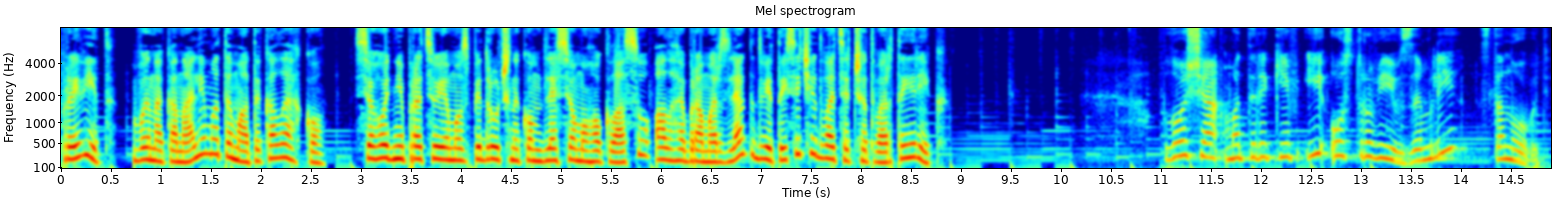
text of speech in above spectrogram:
Привіт! Ви на каналі Математика Легко. Сьогодні працюємо з підручником для 7 класу Алгебра Мерзляк 2024 рік. Площа материків і островів Землі становить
